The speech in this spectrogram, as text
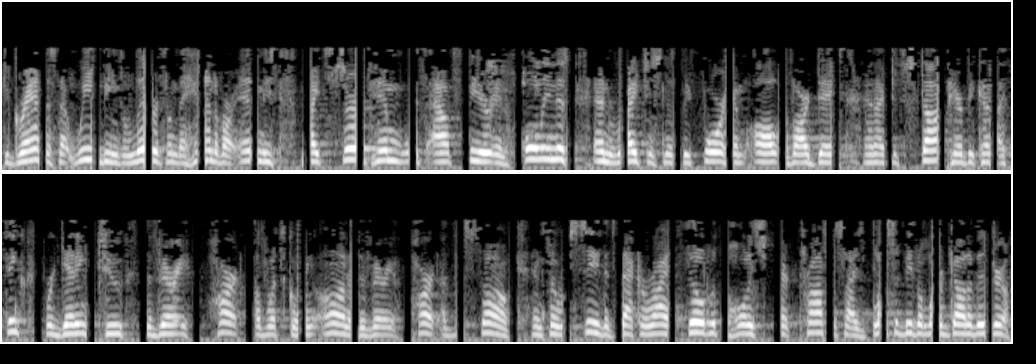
to grant us that we, being delivered from the hand of our enemies, might serve him without fear in holiness and righteousness before him all of our days. And I should stop here because I think we're getting to the very heart of what's going on, the very heart of this song. And so we see that Zechariah, filled with the Holy Spirit, prophesies, Blessed be the Lord God of Israel.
